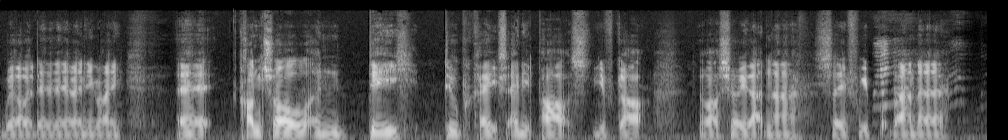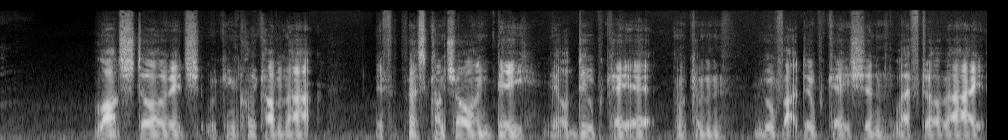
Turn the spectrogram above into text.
we're already do anyway. Uh, control and D duplicates any parts you've got. So I'll show you that now. Say if we put down a large storage, we can click on that. If we press Control and D, it'll duplicate it. We can move that duplication left or right,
